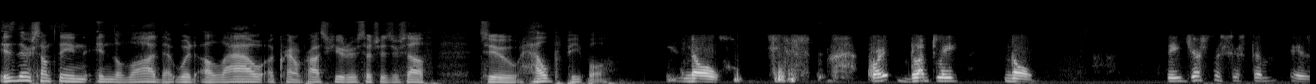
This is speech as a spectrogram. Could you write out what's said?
is there something in the law that would allow a crown prosecutor such as yourself to help people no. Quite bluntly, no. The justice system is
